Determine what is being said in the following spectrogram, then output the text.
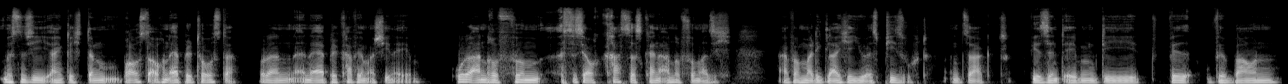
müssen sie eigentlich, dann brauchst du auch einen Apple Toaster oder ein- eine Apple Kaffeemaschine eben. Oder andere Firmen, es ist ja auch krass, dass keine andere Firma sich einfach mal die gleiche USP sucht und sagt, wir sind eben die, wir, wir bauen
